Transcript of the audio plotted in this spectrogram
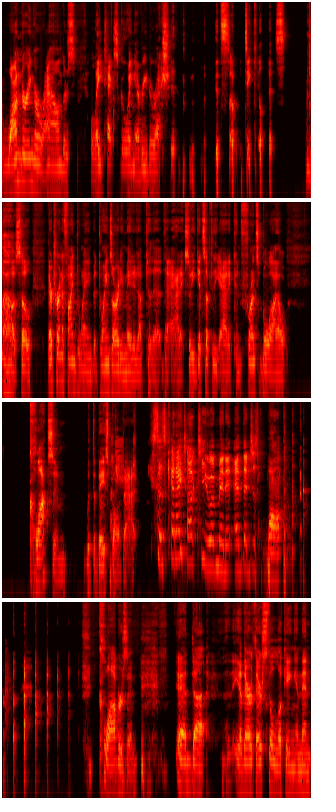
wandering around. There's latex going every direction. it's so ridiculous. Oh, so they're trying to find Dwayne, but Dwayne's already made it up to the, the attic. So he gets up to the attic, confronts Belial, clocks him with the baseball bat. He says, "Can I talk to you a minute?" And then just womp. clobbers him, and uh, yeah, they're they're still looking, and then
